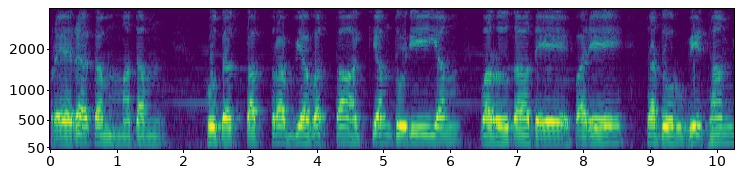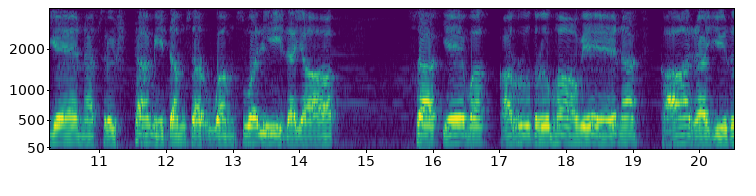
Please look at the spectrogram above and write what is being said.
प्रेरकं मदम् कुतस्तत्र व्यवस्थाख्यं तुरीयं वर्तते परे चतुर्विधं येन सृष्टमिदं सर्वं स्वलीलया। स एव कर्तृभावेन कारयितृप्रभावतः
